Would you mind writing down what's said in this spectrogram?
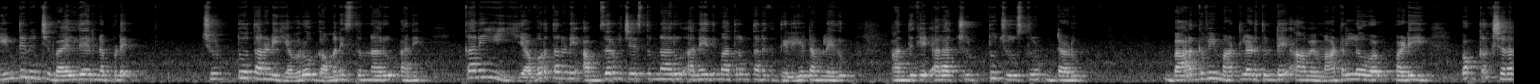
ఇంటి నుంచి బయలుదేరినప్పుడే చుట్టూ తనని ఎవరో గమనిస్తున్నారు అని. కానీ ఎవరు తనని అబ్జర్వ్ చేస్తున్నారు అనేది మాత్రం తనకు తెలియటం లేదు. అందుకే అలా చుట్టూ చూస్తూ ఉంటాడు. భార్గవి మాట్లాడుతుంటే ఆమె మాటల్లో పడి ఒక్క క్షణం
